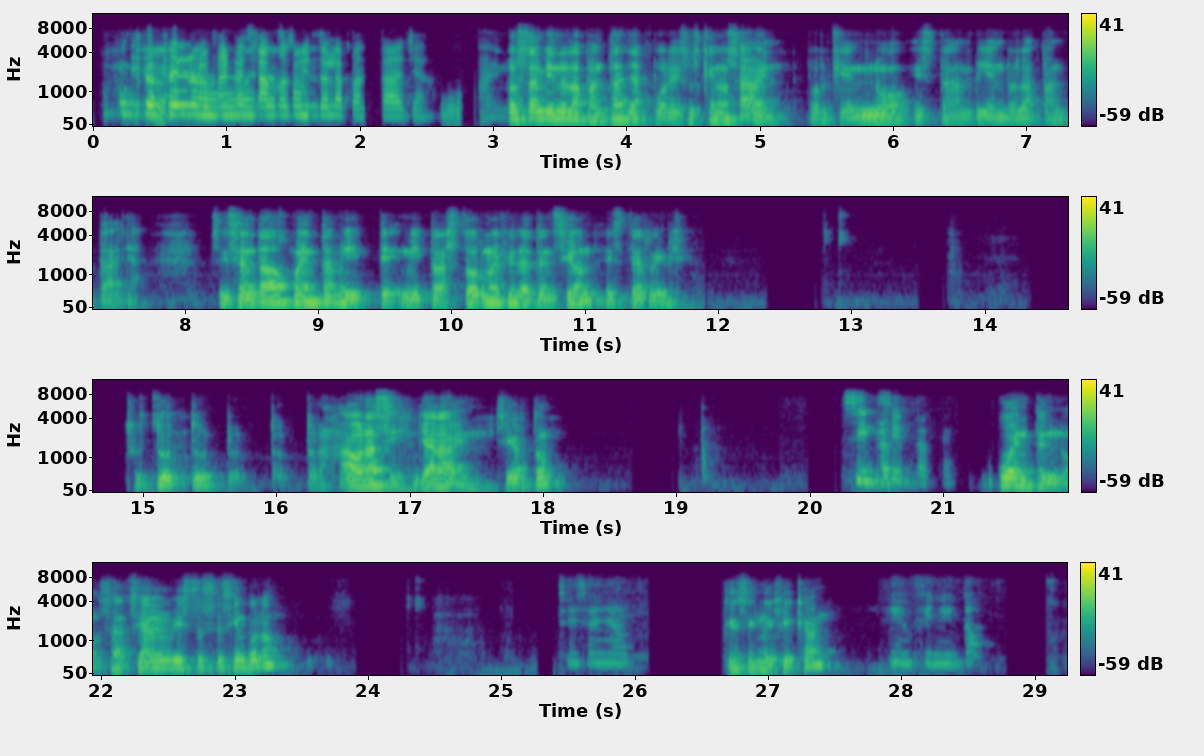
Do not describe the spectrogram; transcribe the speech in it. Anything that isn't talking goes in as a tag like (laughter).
Profe, no, no estamos viendo la pantalla. Ay, no están viendo la pantalla, por eso es que no saben, porque no están viendo la pantalla. Si se han dado cuenta, mi, mi trastorno de de atención es terrible. Ahora sí, ya la ven, ¿cierto? Sí, profe. Sí, profe. Cuéntenos, ¿se han visto ese símbolo? Sí, señor. ¿Qué significa? Infinito.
